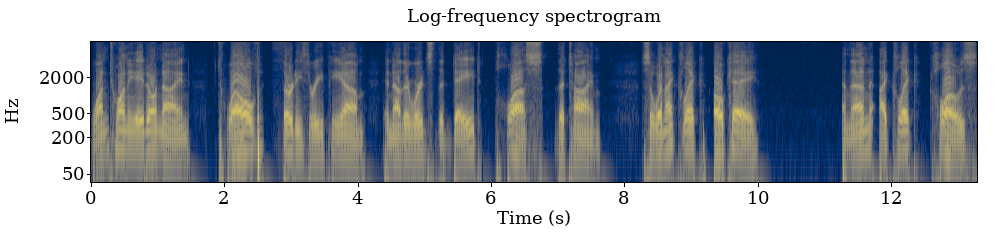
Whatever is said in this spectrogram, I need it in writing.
12809, 12.33 p.m. In other words, the date plus the time. So when I click OK, and then I click Close,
